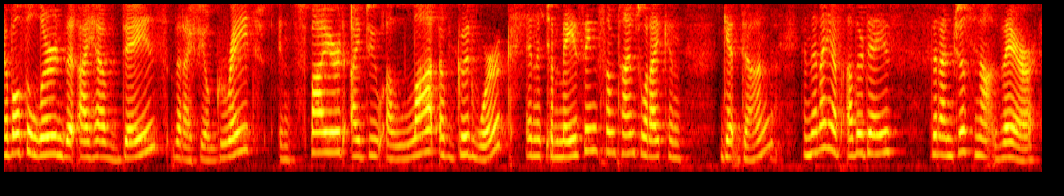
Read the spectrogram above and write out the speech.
I've also learned that I have days that I feel great, inspired. I do a lot of good work, and it's amazing sometimes what I can get done. And then I have other days that I'm just not there.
